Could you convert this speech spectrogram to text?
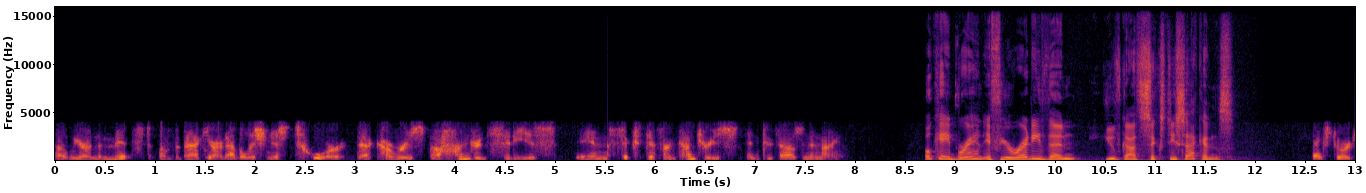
uh, we are in the midst of the Backyard Abolitionist Tour that covers 100 cities in six different countries in 2009. Okay, Brant, if you're ready, then you've got 60 seconds. Thanks, George.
